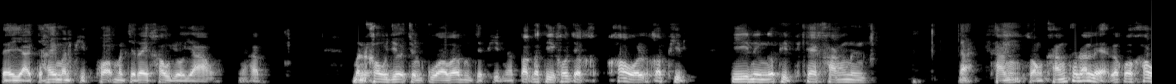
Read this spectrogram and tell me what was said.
แต่อยากจะให้มันผิดเพราะมันจะได้เข้ายาวๆนะครับ มันเข้าเยอะจนกลัวว่ามันจะผิดนะปกติเขาจะเข้าแล้วก็ผิดปีหนึ่งก็ผิดแค่ครั้งหนึ่งนะครั้งสองครั้งเท่านั้นแหละ แล้วก็เข้า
